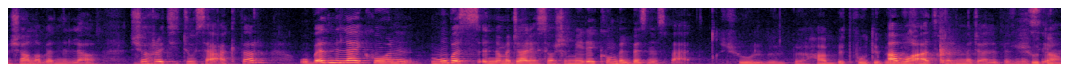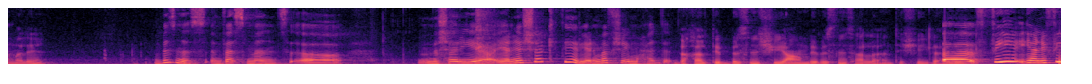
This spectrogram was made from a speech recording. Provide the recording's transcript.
إن شاء الله بإذن الله. شهرتي توسع أكثر. وبإذن الله يكون مو بس إنه مجالي ال social media يكون بال business بعد شو حابة تفوتي بال business؟ أبغى أدخل مجال ال business شو تعملي؟ business investment مشاريع يعني أشياء كثير يعني ما في شيء محدد دخلتي ب business شيء عم ب business هلأ أنت شيء آه، لإلك؟ في يعني في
